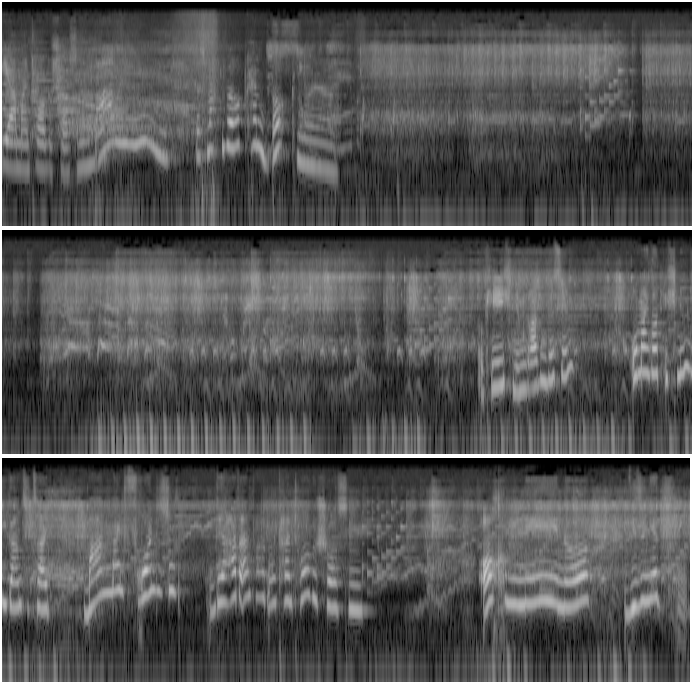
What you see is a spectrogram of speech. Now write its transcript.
Ja, mein Tor geschossen. Mann, das macht überhaupt keinen Bock mehr. Okay, ich nehme gerade ein bisschen. Oh mein Gott, ich nehme die ganze Zeit. Mann, mein Freund ist so. Der hat einfach kein Tor geschossen. Och nee, ne? Wir sind jetzt.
